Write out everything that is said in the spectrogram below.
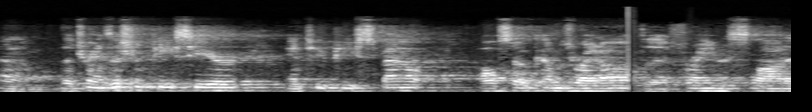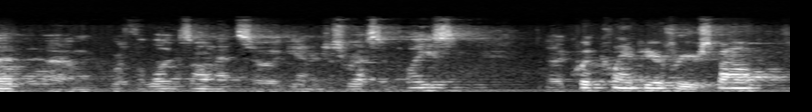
Um, the transition piece here and two-piece spout also comes right off. The frame is slotted um, with the lugs on it, so again, it just rests in place. A quick clamp here for your spout.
